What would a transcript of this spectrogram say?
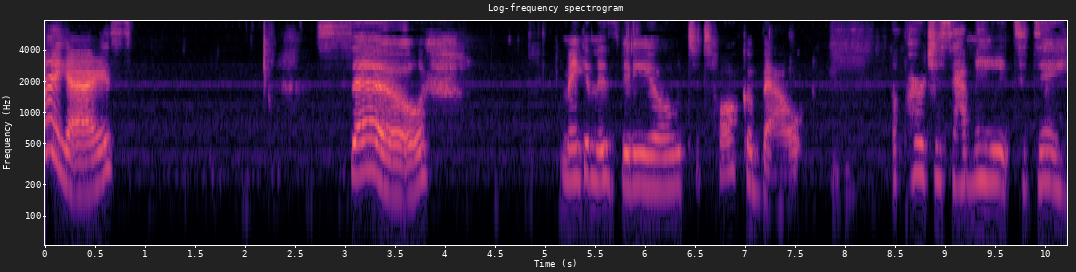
Hi guys. So, making this video to talk about a purchase I made today.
